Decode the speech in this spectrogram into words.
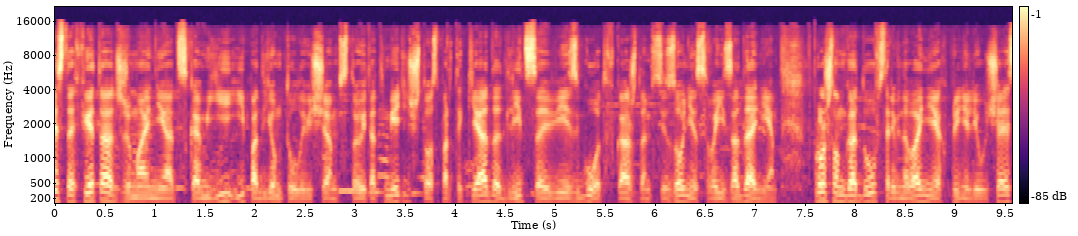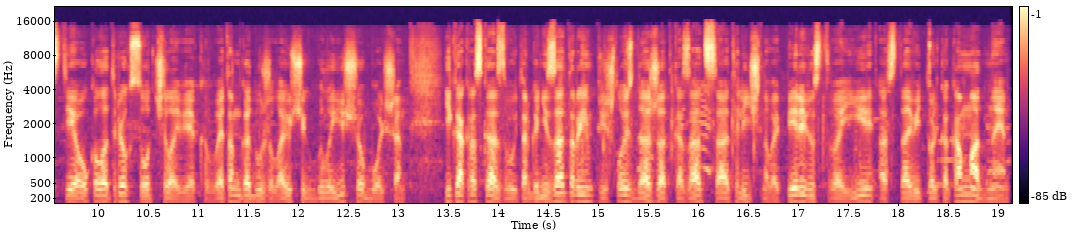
эстафета, отжимание от скамьи и подъем туловища. Стоит отметить, что спартакиада длится весь год, в каждом сезоне свои задания. В прошлом году в соревнованиях приняли участие около 300 человек. В этом году желающих было еще больше. И, как рассказывают организаторы, пришлось даже отказаться от личного первенства и оставить только командное.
